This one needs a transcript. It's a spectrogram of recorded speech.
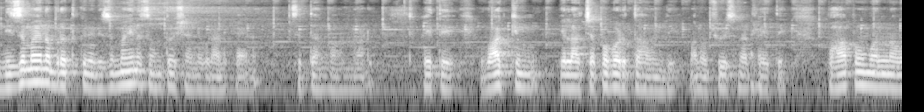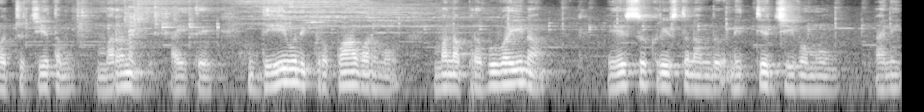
నిజమైన బ్రతుకుని నిజమైన సంతోషాన్ని ఇవ్వడానికి ఆయన సిద్ధంగా ఉన్నాడు. అయితే వాక్యం ఇలా చెప్పబడుతూ ఉంది. మనం చూసినట్లయితే పాపం వలన వచ్చు జీతం మరణం. అయితే దేవుని కృపావరము మన ప్రభువైన యేసుక్రీస్తునందు నిత్య జీవము అని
